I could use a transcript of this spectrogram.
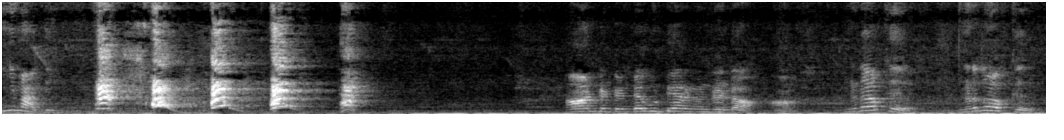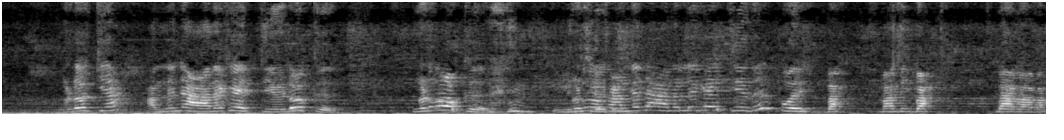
ഇനി മതി. ഉണ്ട് എന്റെ കുട്ടി ഇറങ്ങണ്ട കേട്ടോ. ആ. ഇങ്ങോട്ട് നോക്ക് ഇങ്ങട് നോക്ക്. ഇങ്ങട് നോക്കിയാ അന്ന് ഞാനൊക്കെ ഇങ്ങോട്ട് നോക്ക്. ഇങ്ങട് നോക്ക്. ഇങ്ങട് നോക്ക്. അന്ന് ഞാനല്ലേ കയറ്റിയത്? പോരി ബാ മതി ബാ ബാ ബാ ബാ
